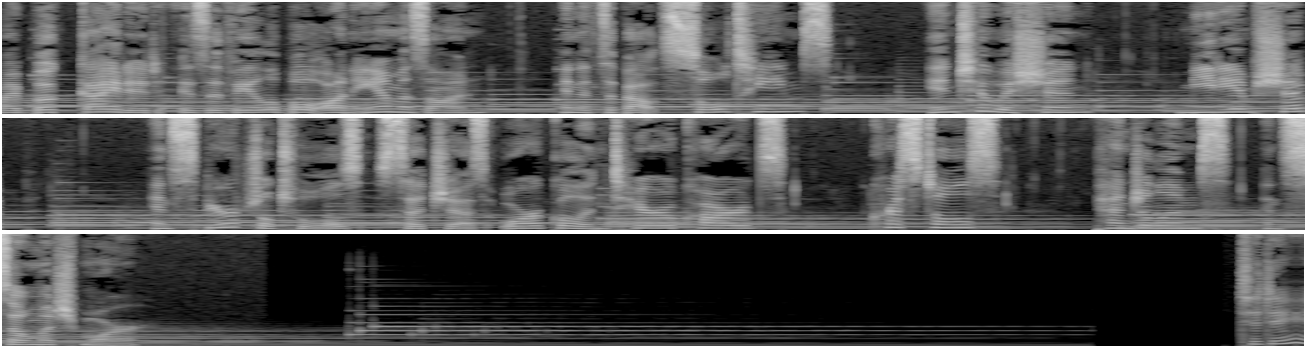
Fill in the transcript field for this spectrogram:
My book Guided is available on Amazon, and it's about soul teams, intuition, mediumship, and spiritual tools such as oracle and tarot cards, crystals, pendulums, and so much more. Today,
